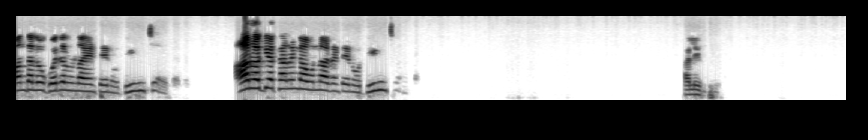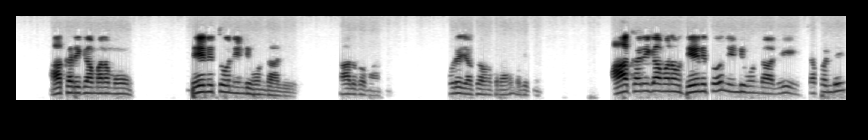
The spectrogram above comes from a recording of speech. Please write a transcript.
మందలు గొర్రెలు ఉన్నాయంటే నువ్వు దీవించావు కాబట్టి ఆరోగ్యకరంగా ఉన్నాడంటే నువ్వు దీవించావు కదా. ఫలింపు. ఆఖరిగా మనము దేనితో నిండి ఉండాలి? నాలుగో మాట. ఇప్పుడే చెప్తాం అనుకున్నాను ఆఖరిగా మనం దేనితో నిండి ఉండాలి? చెప్పండి.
